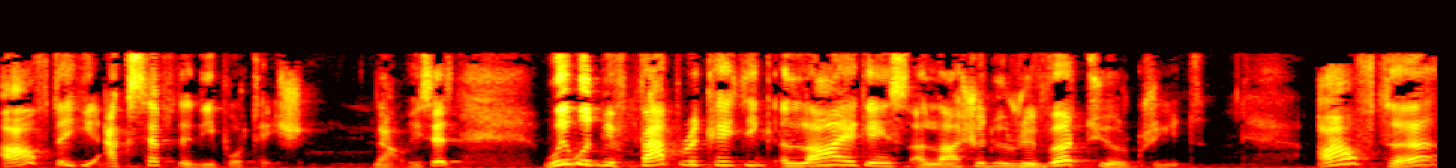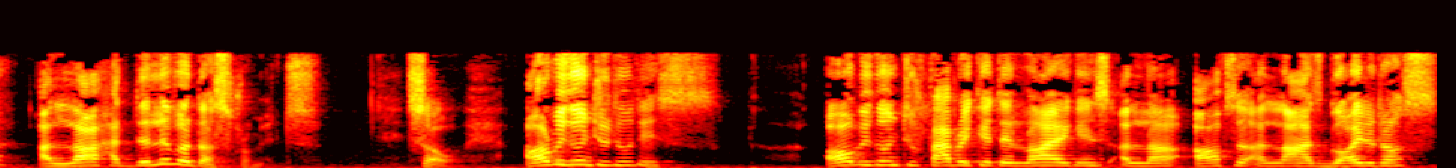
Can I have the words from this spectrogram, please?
after he accepts the deportation. Now he says, we would be fabricating a lie against Allah should we revert to your creed after Allah had delivered us from it. So, are we going to do this? Are we going to fabricate a lie against Allah after Allah has guided us?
